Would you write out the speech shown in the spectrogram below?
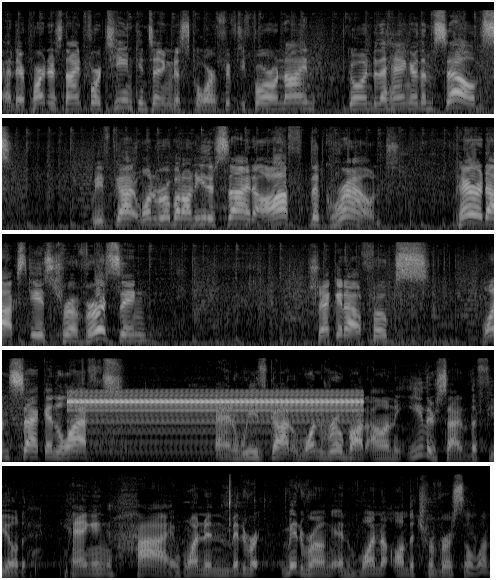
And their partners 914 continuing to score. 5409 going to the hangar themselves. We've got one robot on either side off the ground. Paradox is traversing. Check it out, folks. One second left. And we've got one robot on either side of the field hanging high. One in mid, mid rung and one on the traversal one.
